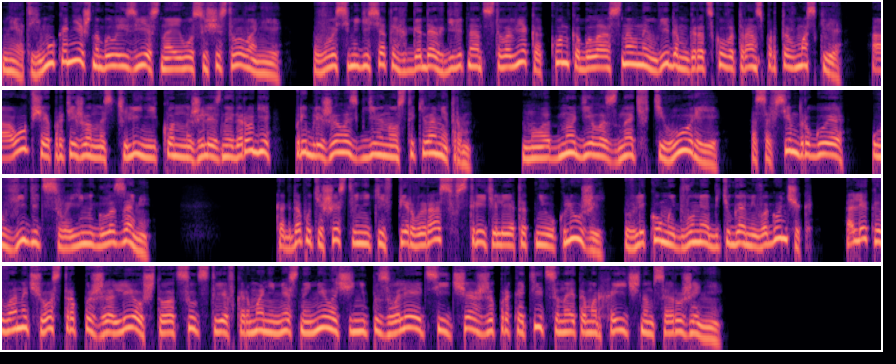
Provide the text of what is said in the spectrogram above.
Нет, ему, конечно, было известно о его существовании. В 80-х годах XIX века конка была основным видом городского транспорта в Москве, а общая протяженность линий конно-железной дороги приближалась к 90 километрам. Но одно дело знать в теории, а совсем другое — увидеть своими глазами. Когда путешественники в первый раз встретили этот неуклюжий, влекомый двумя битюгами вагончик, Олег Иванович остро пожалел, что отсутствие в кармане местной мелочи не позволяет сейчас же прокатиться на этом архаичном сооружении.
